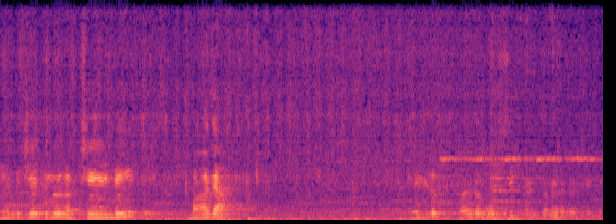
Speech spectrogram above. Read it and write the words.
రెండు చేతులు రబ్ చేయండి బాగా రెండు రెండు మూసి కళ్ళు మీద పెట్టండి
